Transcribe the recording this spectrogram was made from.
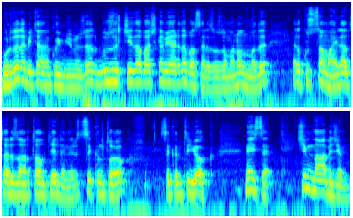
Burada da bir tane kuyumcumuz var. Bu zırhçıyı da başka bir yerde basarız o zaman olmadı. Ya da kutsamayla atarız artı 6'ya deneriz. Sıkıntı yok. Sıkıntı yok. Neyse. Şimdi abicim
